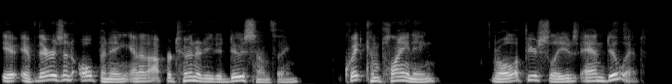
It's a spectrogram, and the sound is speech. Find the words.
if, if there's an opening and an opportunity to do something, quit complaining, roll up your sleeves and do it.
